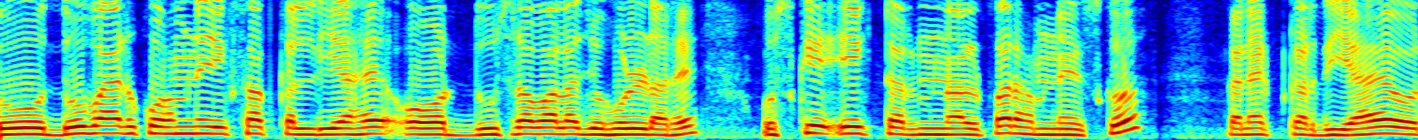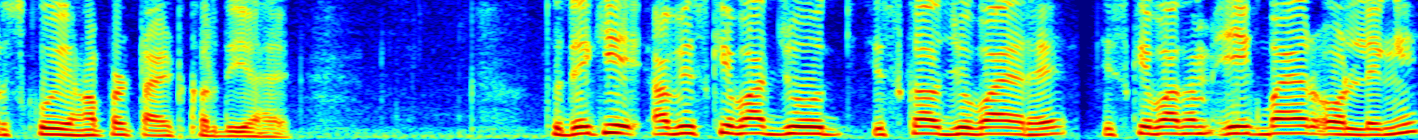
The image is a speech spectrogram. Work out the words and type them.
तो दो वायर को हमने एक साथ कर लिया है और दूसरा वाला जो होल्डर है, उसके एक टर्मिनल पर हमने इसको कनेक्ट कर दिया है और इसको यहाँ पर टाइट कर दिया है। तो देखिए, अब इसके बाद जो इसका जो वायर है, इसके बाद हम एक वायर और लेंगे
